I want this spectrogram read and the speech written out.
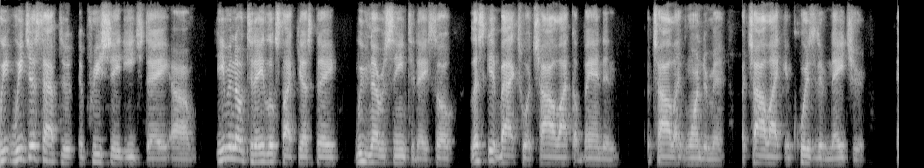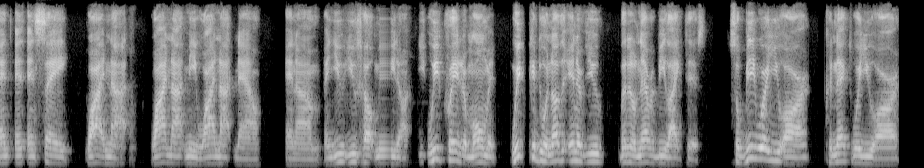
we we just have to appreciate each day. Um, even though today looks like yesterday, we've never seen today. So let's get back to a childlike abandon, a childlike wonderment, a childlike inquisitive nature, and and, and say, why not? Why not me? Why not now? And um and you you've helped me to we've created a moment. We can do another interview, but it'll never be like this. So be where you are, connect where you are,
